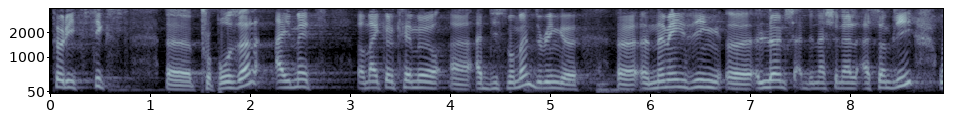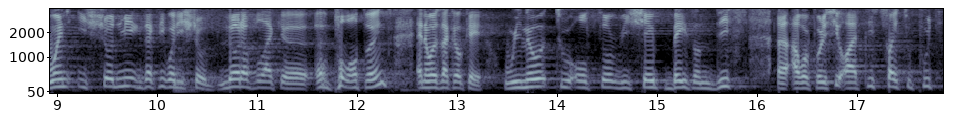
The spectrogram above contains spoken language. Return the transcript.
36 uh, proposals. I met Michael Kremer uh, at this moment during a, uh, an amazing lunch at the National Assembly when he showed me exactly what he showed. A lot of like a, a PowerPoint. And I was like, okay, we know to also reshape based on this our policy, or at least try to put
